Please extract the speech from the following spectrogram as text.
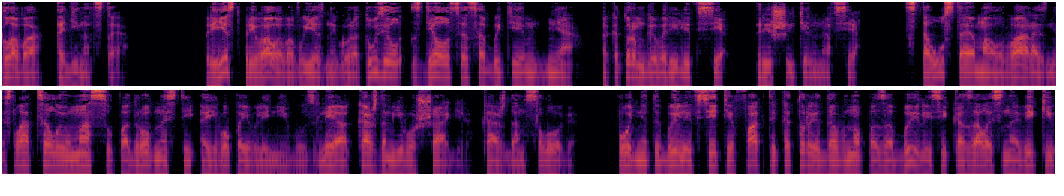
Глава одиннадцатая Приезд Привалова в уездный город Узел сделался событием дня, о котором говорили все, решительно все. Стаустая молва разнесла целую массу подробностей о его появлении в узле, о каждом его шаге, каждом слове. Подняты были все те факты, которые давно позабылись и, казалось, навеки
